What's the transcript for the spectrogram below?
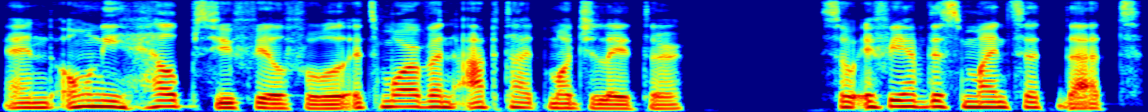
and only helps you feel full. It's more of an appetite modulator. So if we have this mindset that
